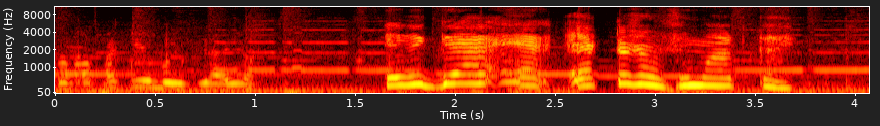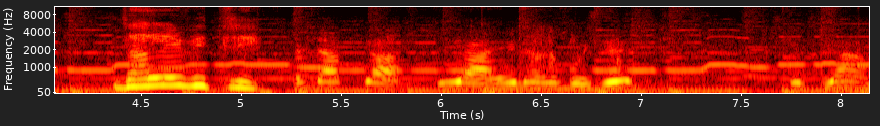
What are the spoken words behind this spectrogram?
তোমার পাখি বসে আইও এদিক দিয়ে একটা সবসময় আটকায়। জালের ভিতরে। আপকা তুই আহে না বসে যাম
